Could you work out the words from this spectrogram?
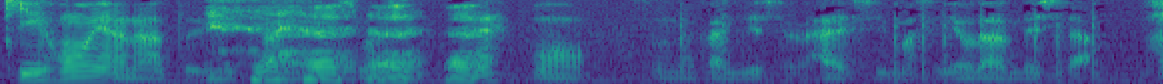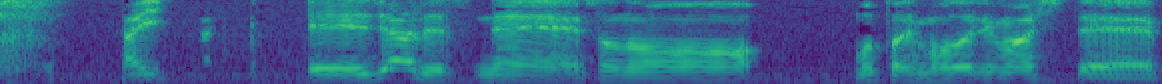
基本やなという感じがしましたね。もう、そんな感じでした。はい、すいません。余談でした。はい。えー、じゃあですね、その、元に戻りまして、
